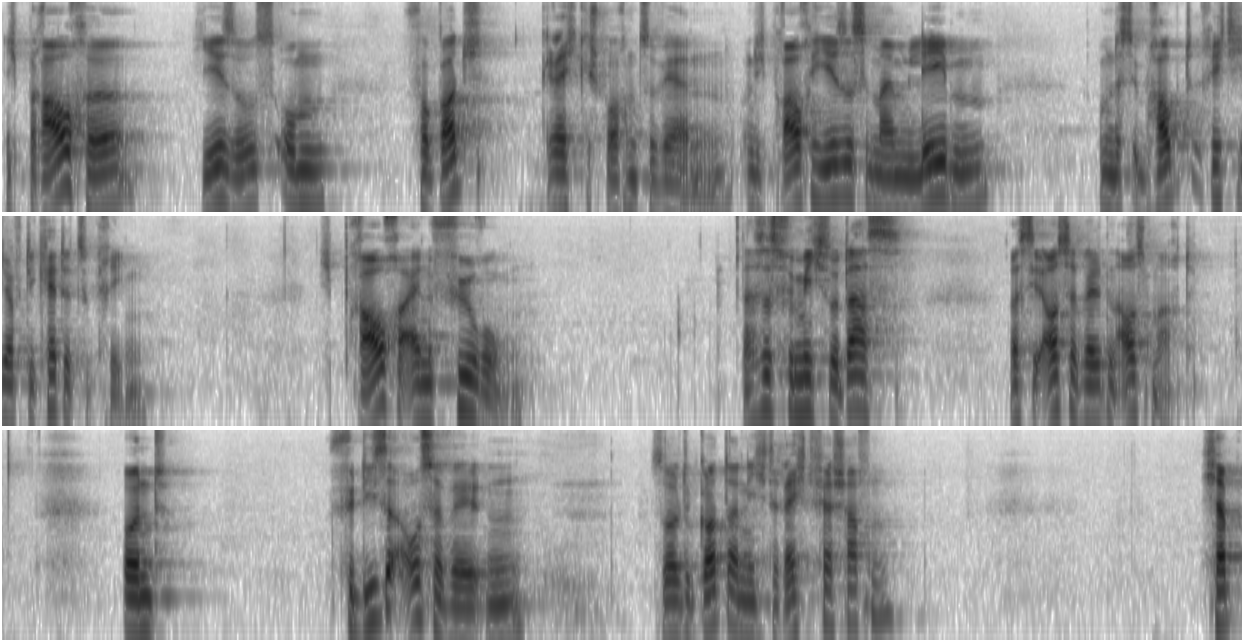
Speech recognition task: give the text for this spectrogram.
Ich brauche Jesus, um vor Gott gerecht gesprochen zu werden. Und ich brauche Jesus in meinem Leben, um das überhaupt richtig auf die Kette zu kriegen. Ich brauche eine Führung. Das ist für mich so das, was die Auserwählten ausmacht. Und für diese Auserwählten sollte Gott da nicht Recht verschaffen? Ich habe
